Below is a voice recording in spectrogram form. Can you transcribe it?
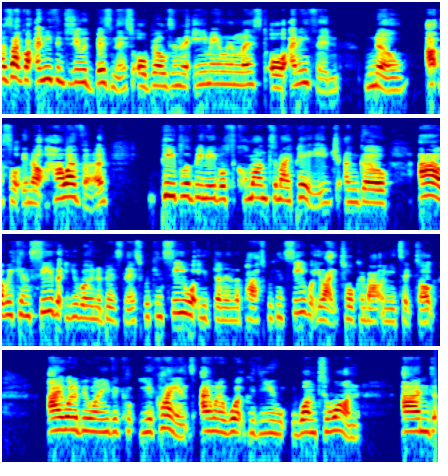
Has that got anything to do with business or building an emailing list or anything? No, absolutely not. However, people have been able to come onto my page and go, ah, we can see that you own a business. We can see what you've done in the past. We can see what you like talking about on your TikTok. I want to be one of your clients. I want to work with you one to one. And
